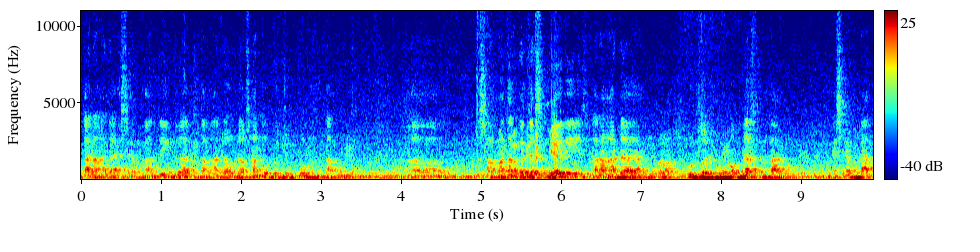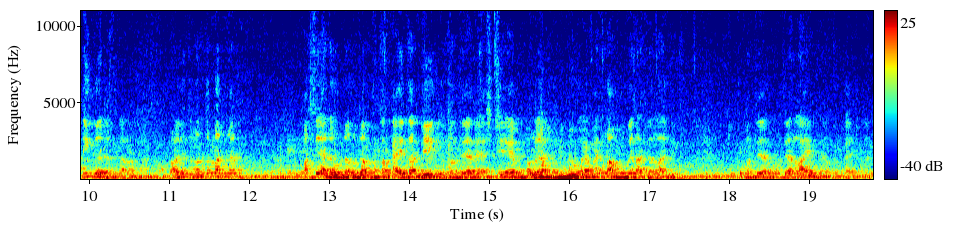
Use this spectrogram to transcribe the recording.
sekarang ada SMK 3 tentang ada undang 170 tentang eh, keselamatan kerja Kerja. sendiri. Sekarang ada yang berapa 2015 tentang SMK 3 dan segala macam. Apalagi teman-teman kan pasti ada undang-undang keterkaitan di Kementerian SDM kalau yang di BUMN mungkin ada lagi. Untuk kementerian-kementerian lain yang terkait dengan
